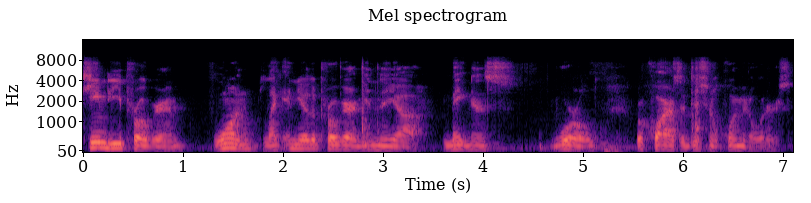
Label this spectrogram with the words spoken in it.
TMD program, one, like any other program in the uh, maintenance world, requires additional appointment orders.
